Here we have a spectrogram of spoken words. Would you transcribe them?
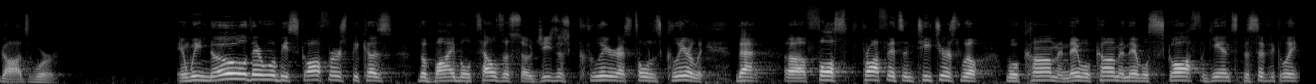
God's word. And we know there will be scoffers because the Bible tells us so. Jesus clear has told us clearly that uh, false prophets and teachers will, will come and they will come and they will scoff again, specifically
